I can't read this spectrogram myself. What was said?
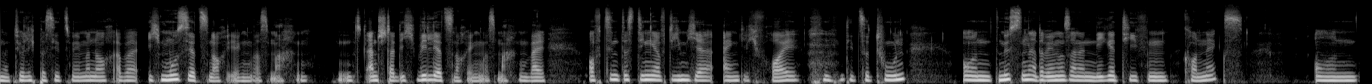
natürlich passiert es mir immer noch, aber ich muss jetzt noch irgendwas machen. Und anstatt ich will jetzt noch irgendwas machen, weil oft sind das Dinge, auf die ich mich ja eigentlich freue, die zu tun. Und müssen hat aber immer so einen negativen Konnex. Und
